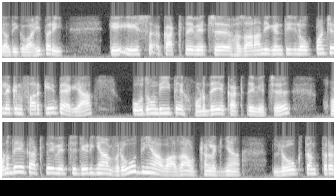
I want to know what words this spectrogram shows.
ਗੱਲ ਦੀ ਗਵਾਹੀ ਭਰੀ ਕਿ ਇਸ ਇਕੱਠ ਦੇ ਵਿੱਚ ਹਜ਼ਾਰਾਂ ਦੀ ਗਿਣਤੀ 'ਚ ਲੋਕ ਪਹੁੰਚੇ, ਲੇਕਿਨ ਫ਼ਰਕ ਇਹ ਪੈ ਗਿਆ, ਉਦੋਂ ਦੀ ਤੇ ਹੁਣ ਦੇ ਇਕੱਠ ਦੇ ਵਿੱਚ, ਹੁਣ ਦੇ ਇਕੱਠ ਦੇ ਵਿੱਚ ਜਿਹੜੀਆਂ ਵਿਰੋਧ ਦੀਆਂ ਆਵਾਜ਼ਾਂ ਉੱਠਣ ਲੱਗੀਆਂ ਲੋਕਤੰਤਰ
